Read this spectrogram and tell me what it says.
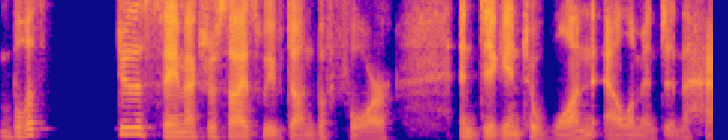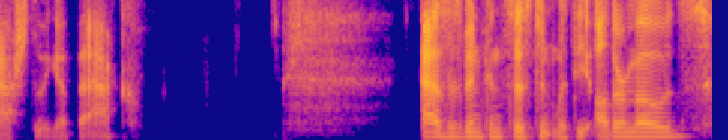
But let's do the same exercise we've done before and dig into one element in the hash that we get back. As has been consistent with the other modes,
